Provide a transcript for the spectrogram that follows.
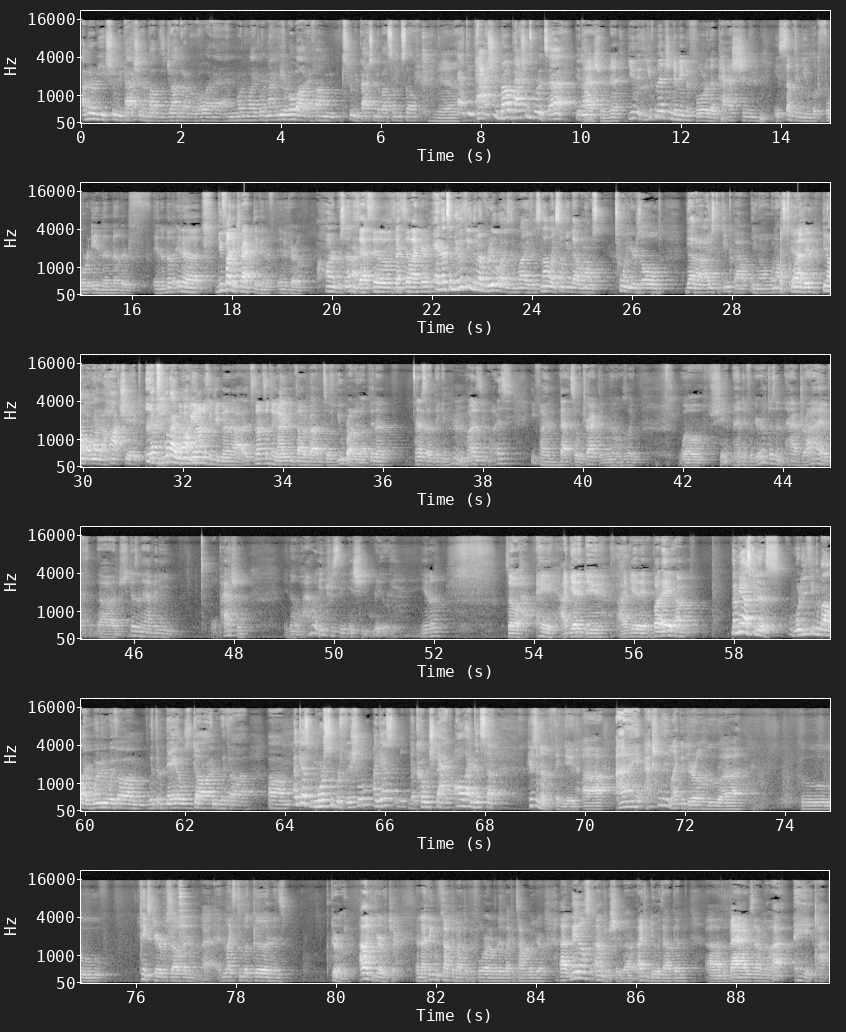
I better be extremely passionate about this job that I'm a robot at, and more than likely, I'm not gonna be a robot if I'm extremely passionate about something. So, Yeah. yeah, I think passion, bro. Passion's where it's at. You know. Passion. Yeah. You you've mentioned to me before that passion is something you look for in another in another in a you find attractive in a in a girl. Hundred percent. Is that still is that still accurate? And it's a new thing that I've realized in life. It's not like something that when I was 20 years old that uh, I used to think about. You know, when I was 20, Yeah, dude. you know, I wanted a hot chick. That's what I wanted. Gonna be honest with you, man. Uh, It's not something I even thought about until you brought it up. Then I, then I started thinking, hmm, why does he, why does he find that so attractive? And then I was like, well, shit, man. If a girl doesn't have drive, uh, she doesn't have any well, passion. You know, how interesting is she really? You know. So hey, I get it, dude. I get it. But hey, um, Let me ask you this: What do you think about like women with um with their nails done with uh um I guess more superficial? I guess the Coach bag, all that good stuff. Here's another thing, dude. Uh, I actually like a girl who uh, who takes care of herself and uh, and likes to look good and is girly. I like a girly chick, and I think we've talked about that before. I don't really like a tomboy girl. Uh, nails, I don't give a shit about. I can do without them. Uh, the bags, I don't know. I, hey, I,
